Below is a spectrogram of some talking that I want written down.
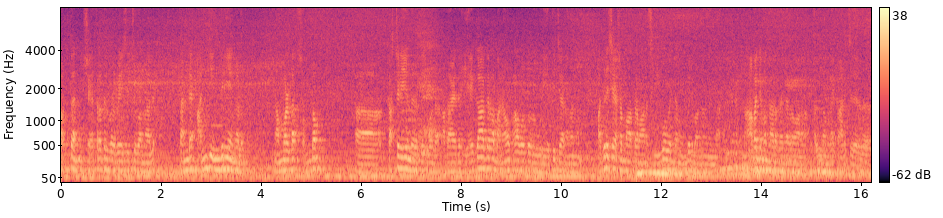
ഭക്തൻ ക്ഷേത്രത്തിൽ പ്രവേശിച്ചു വന്നാൽ തന്റെ അഞ്ച് ഇന്ദ്രിയങ്ങളും നമ്മളുടെ സ്വന്തം കസ്റ്റഡിയിൽ നിർത്തിക്കൊണ്ട് അതായത് ഏകാഗ്രത മനോഭാവത്തോടുകൂടി എത്തിച്ചേരണമെന്നും അതിനുശേഷം മാത്രമാണ് ശ്രീകോവിലിന്റെ മുമ്പിൽ വന്നു നിന്ന് നാമജപം നടത്തേണ്ടതുമാണ് അത് നമ്മളെ കാണിച്ചു തരുന്നത്.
